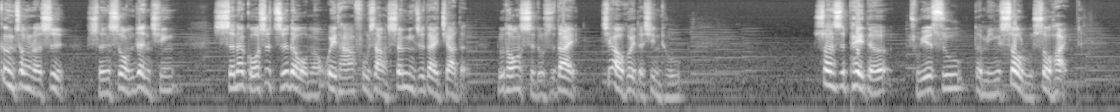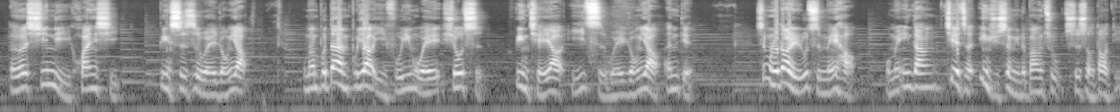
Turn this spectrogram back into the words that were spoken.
更重要的是，神使我们认清。神的国是值得我们为他付上生命之代价的，如同使徒时代教会的信徒，算是配得主耶稣的名受辱受害，而心里欢喜，并视之为荣耀。我们不但不要以福音为羞耻，并且要以此为荣耀恩典。生活的道理如此美好，我们应当借着应许圣灵的帮助，持守到底，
